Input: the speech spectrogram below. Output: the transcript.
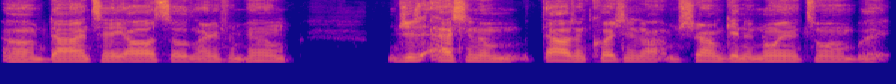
Um, Donte also learning from him. Just asking them a thousand questions. I'm sure I'm getting annoying to them, but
